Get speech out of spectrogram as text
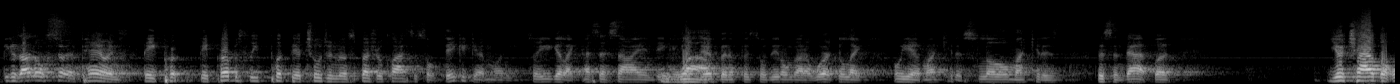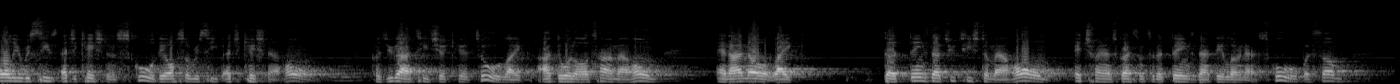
Because I know certain parents, they pur- they purposely put their children in special classes so they could get money, so you get like SSI and they can Wow. get their benefits, so they don't gotta work. They're like, oh yeah, my kid is slow, my kid is this and that, but your child not only receives education in school, they also receive education at home. Because you gotta teach your kid too. Like I do it all the time at home, and I know like the things that you teach them at home, it transgresses into the things that they learn at school. But some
